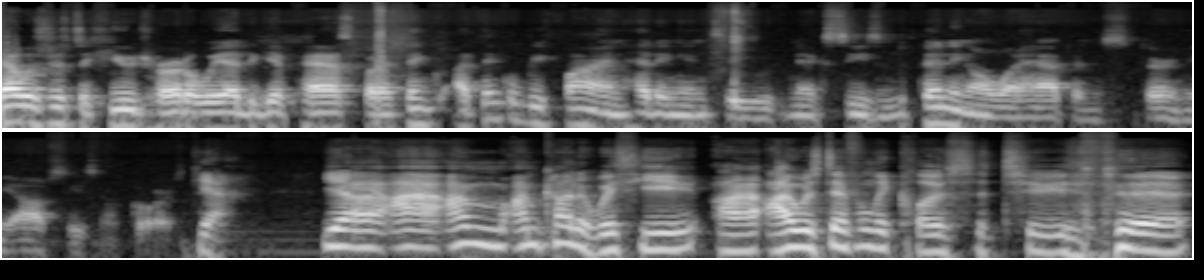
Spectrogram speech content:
that was just a huge hurdle we had to get past. But I think I think we'll be fine heading into next season, depending on what happens during the off season, of course. Yeah. Yeah, I, I'm I'm kind of with you. I, I was definitely closer to the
